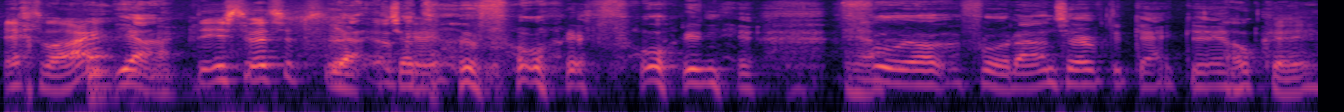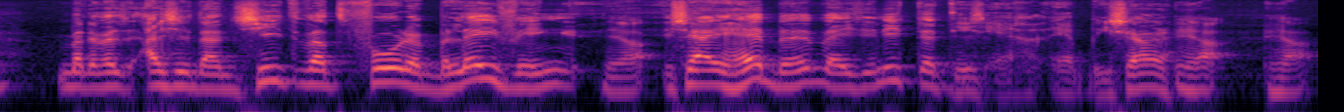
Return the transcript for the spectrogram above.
echt waar? Ja. De eerste wedstrijd? Ja, Oké. zat voor, voor, voor, vooraan zo te kijken. Oké, Maar dat was, als je dan ziet wat voor een beleving ja. zij hebben, weet je niet, dat is echt, echt bizar. Ja, ja,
